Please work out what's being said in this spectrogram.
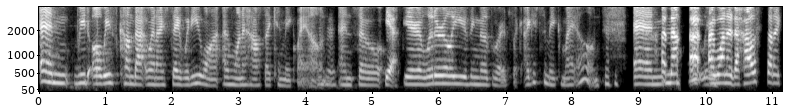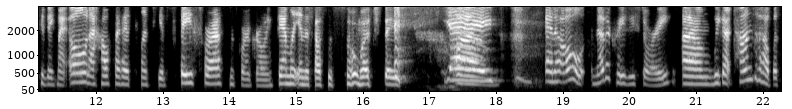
And we'd always come back when I say, What do you want? I want a house I can make my own. Mm-hmm. And so yes. you're literally using those words like, I get to make my own. Mm-hmm. And I, I, wanted a house that I could make my own, a house that had plenty of space for us and for a growing family. And this house has so much space. Yay. Um, and oh, another crazy story. Um, we got tons of help with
